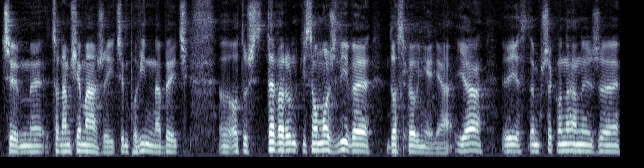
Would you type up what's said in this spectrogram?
czym, e, co nam się marzy i czym powinna być. E, Otóż te warunki są możliwe do spełnienia. Ja e, jestem przekonany, że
